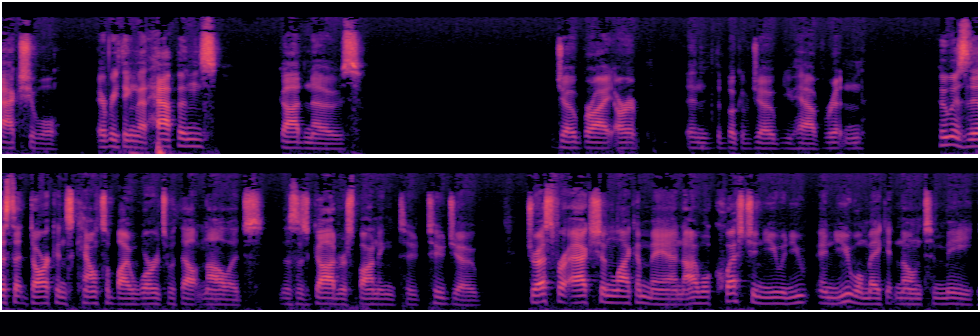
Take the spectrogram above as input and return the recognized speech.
actual. Everything that happens, God knows. Job write, or in the book of Job, you have written, Who is this that darkens counsel by words without knowledge? This is God responding to, to Job. Dress for action like a man. I will question you and, you, and you will make it known to me.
